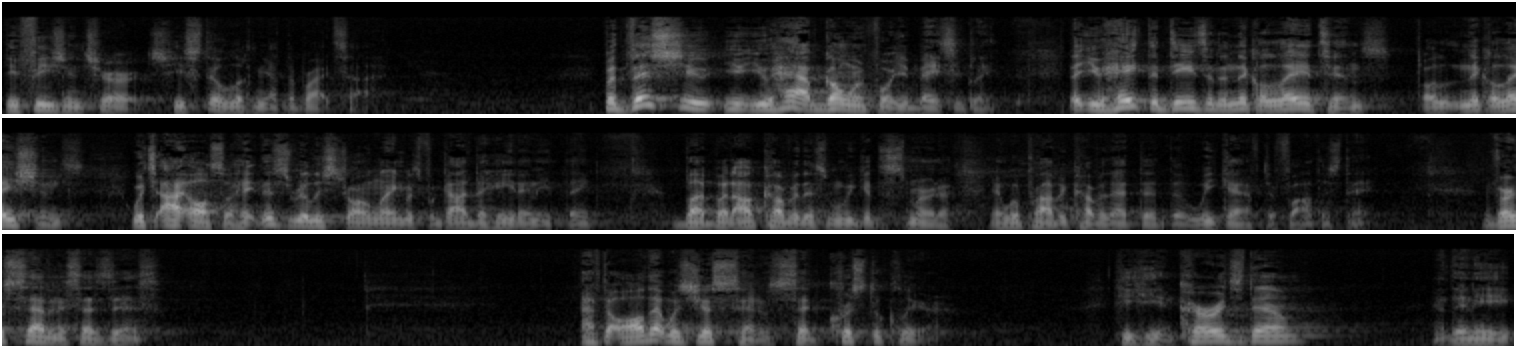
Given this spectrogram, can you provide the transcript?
the Ephesian church, he's still looking at the bright side. But this you, you, you have going for you, basically that you hate the deeds of the Nicolaitans or Nicolaitans, which I also hate. This is really strong language for God to hate anything. But, but I'll cover this when we get to Smyrna, and we'll probably cover that the, the week after Father's Day. Verse 7, it says this After all that was just said, it was said crystal clear. He, he encouraged them, and then he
